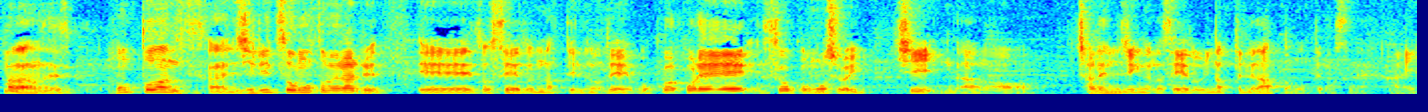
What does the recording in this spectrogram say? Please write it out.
まあ、なので本当なんですかね自立を求められる、えーと制度になっているので僕はこれすごく面白いしあのチャレンジングな制度になってるなと思ってますね。はい。っ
